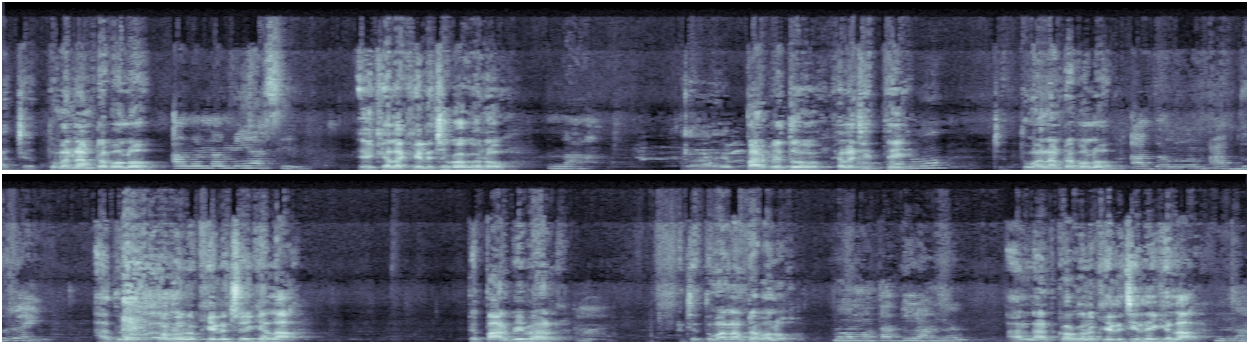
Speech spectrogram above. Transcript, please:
আচ্ছা তোমার নামটা বলো। আমার নাম ইয়াসিন। এই খেলা খেলেছো কখনো? না। পারবে তো খেলা জিততে? আচ্ছা, তোমার নামটা বলো। রাহিম। আদু কখনো খেলেছো এই খেলা? তো পারবে এবার? হ্যাঁ। আচ্ছা তোমার নামটা বলো। মোহাম্মদ আব্দুল আন্নান কখনো খেলেছিলে এই খেলা? না।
